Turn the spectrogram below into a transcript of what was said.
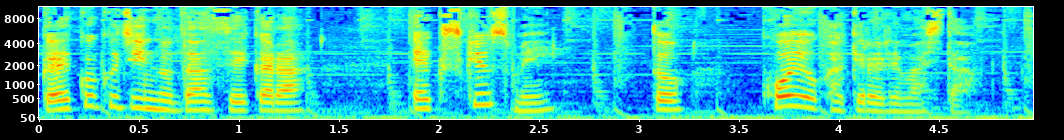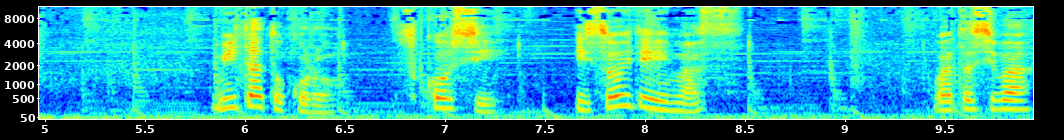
外国人の男性から「Excuse me」と声をかけられました。見たところ少し急いでいます。私は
